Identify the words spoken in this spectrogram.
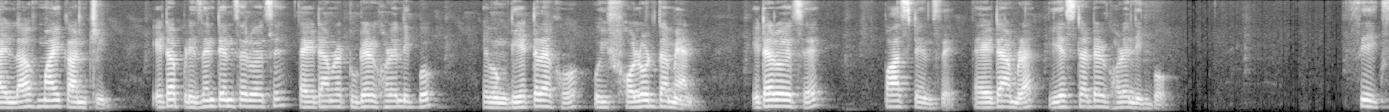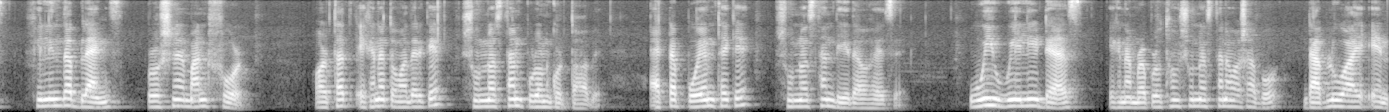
আই লাভ মাই কান্ট্রি এটা প্রেজেন্ট টেন্সে রয়েছে, তাই এটা আমরা টুডের ঘরে লিখব। এবং ডিএরটা দেখো উই ফলোড দ্য ম্যান এটা রয়েছে পাস্ট টেন্সে তাই এটা আমরা ইয়েস্টারডের ঘরে লিখব। Six fill in the blanks প্রশ্নের মান ফোর অর্থাৎ এখানে তোমাদেরকে শূন্যস্থান পূরণ করতে হবে। একটা পোয়েম থেকে শূন্যস্থান দিয়ে দেওয়া হয়েছে। উই উইলি ড্যাশ এখানে আমরা প্রথম শূন্যস্থানে বসাবো W I N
